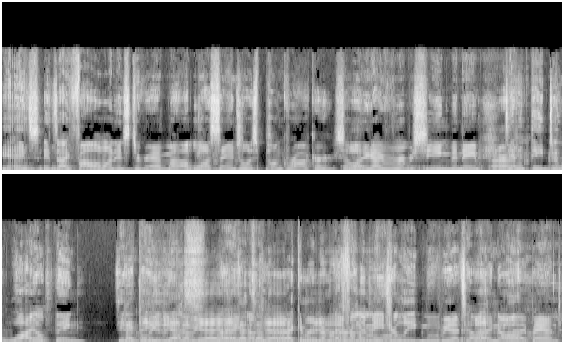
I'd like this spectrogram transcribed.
It's it's. I follow on Instagram, uh, Los Angeles punk rocker. So like, I remember seeing the name. right. Didn't they do Wild Thing? Didn't I they believe do yes. cover- yeah, yeah. That sounds Okay. right. I can remember That's her from the Major. League movie. That's how I know that band.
